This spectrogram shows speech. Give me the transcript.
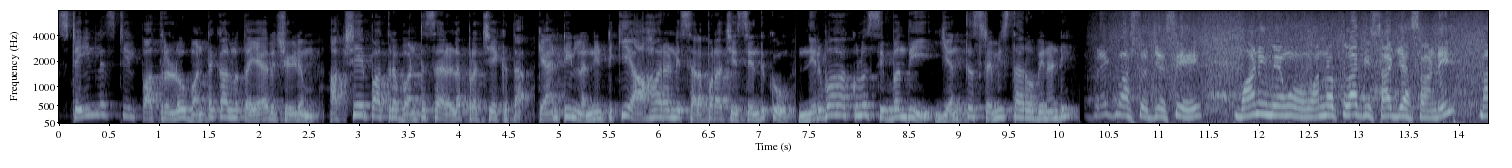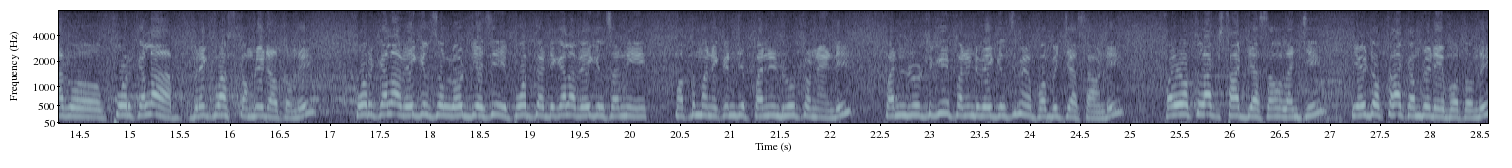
స్టెయిన్లెస్ స్టీల్ పాత్రలో వంటకాలను తయారు చేయడం అక్షయ పాత్ర వంటశాలల ప్రత్యేకత. క్యాంటీన్లన్నింటికీ ఆహారాన్ని సరఫరా చేసేందుకు నిర్వాహకులు సిబ్బంది ఎంత శ్రమిస్తారో వినండి. బ్రేక్ఫాస్ట్ వచ్చేసి మార్నింగ్ మేము వన్ ఓ క్లాక్కి స్టార్ట్ చేస్తామండి. మాకు ఫోర్ కల్లా బ్రేక్ఫాస్ట్ కంప్లీట్ అవుతుంది. ఫోర్ కల్లా వెహికల్స్ లోడ్ చేసి ఫోర్ థర్టీ కల్లా వెహికల్స్ అన్ని మొత్తం మన ఇక్కడి నుంచి పన్నెండు రూట్లు ఉన్నాయండి. పన్నెండు రూట్లకి పన్నెండు వెహికల్స్ మేము పంపించేస్తామండి. ఫైవ్ ఓ క్లాక్ స్టార్ట్ చేస్తాం లంచ్ ఎయిట్ ఓ క్లాక్ కంప్లీట్ అయిపోతుంది.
